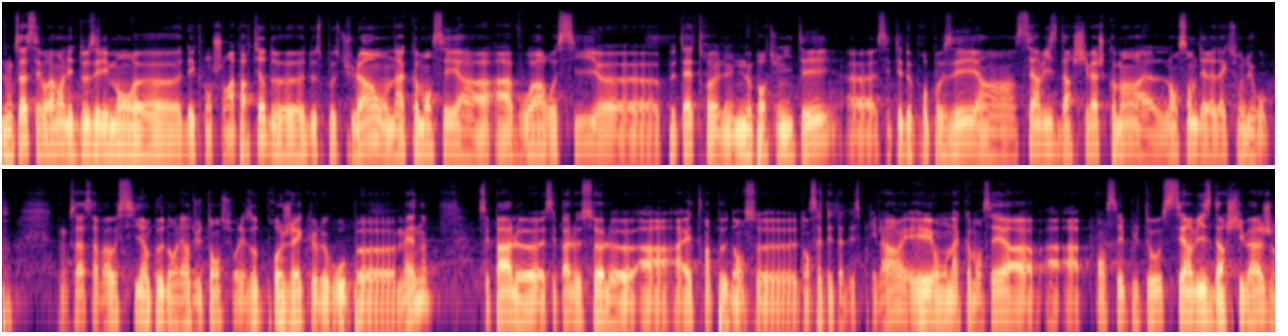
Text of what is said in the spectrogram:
Donc ça, c'est vraiment les deux éléments euh, déclenchants. À partir de, ce postulat, on a commencé à, avoir aussi euh, peut-être une opportunité, euh, c'était de proposer un service d'archivage commun à l'ensemble des rédactions du groupe. Donc ça, ça va aussi un peu dans l'air du temps sur les autres projets que le groupe mène. C'est pas pas le seul à, être un peu dans ce dans cet état d'esprit là et on a commencé à, penser plutôt service d'archivage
